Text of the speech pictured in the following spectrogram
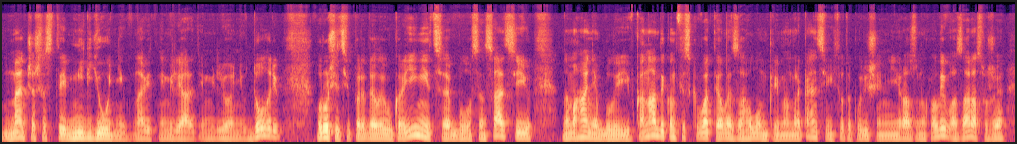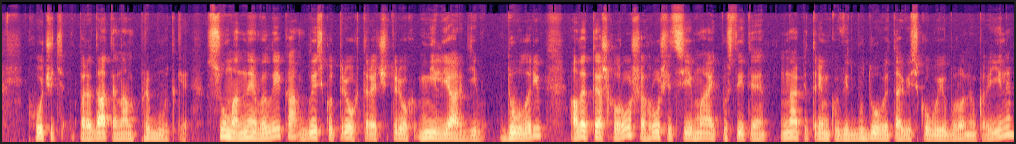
менше 6 мільйонів, навіть не мільярдів, мільйонів доларів. Гроші ці передали Україні. Це було сенсацією. Намагання були і в Канаді конфіскувати, але загалом, крім американців, ніхто таке рішення ні разу не ухвалив. А зараз вже хочуть передати нам прибутки. Сума невелика, близько 3-4 мільярдів доларів, але теж хороша. Гроші ці мають пустити на підтримку відбудови та військової оборони України.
